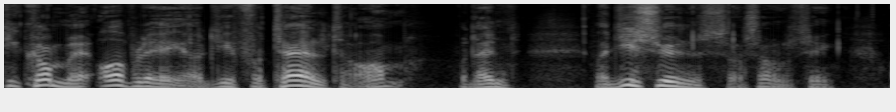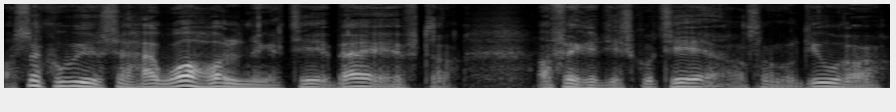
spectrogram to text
De kom med oplæg, og de fortalte om, hvordan, hvad de synes og sådan ting. Og så kunne vi jo så have vores holdninger til bagefter, og fik at diskutere og sådan, og de var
